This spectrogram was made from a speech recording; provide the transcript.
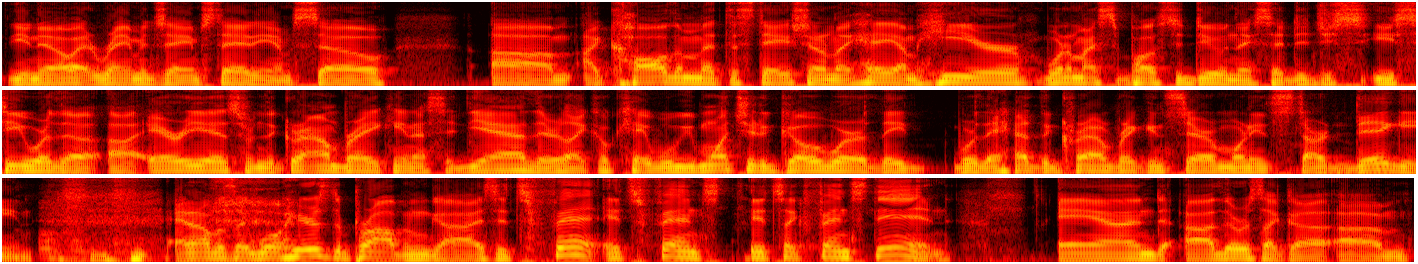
you know, at Raymond James Stadium. So um, I called them at the station. I'm like, hey, I'm here. What am I supposed to do? And they said, did you see, you see where the uh, area is from the groundbreaking? I said, yeah. They're like, okay, well, we want you to go where they where they had the groundbreaking ceremony and start digging. and I was like, well, here's the problem, guys. It's fen- it's fenced. It's like fenced in, and uh, there was like a. Um,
